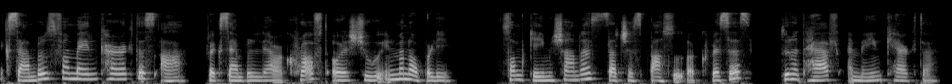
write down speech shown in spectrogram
Examples for main characters are, for example, Lara Croft or a shoe in Monopoly. Some game genres, such as puzzle or quizzes, do not have a main character.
